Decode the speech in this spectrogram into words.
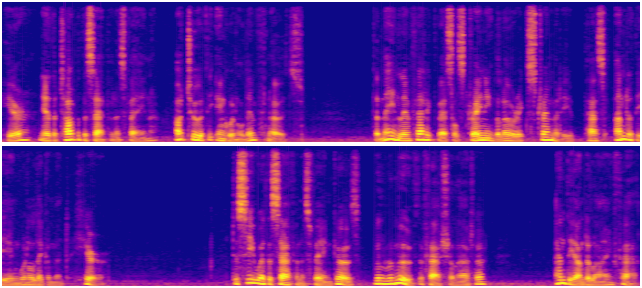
Here, near the top of the saphenous vein, are two of the inguinal lymph nodes. The main lymphatic vessels draining the lower extremity pass under the inguinal ligament here. To see where the saphenous vein goes, we'll remove the fascia lata and the underlying fat.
